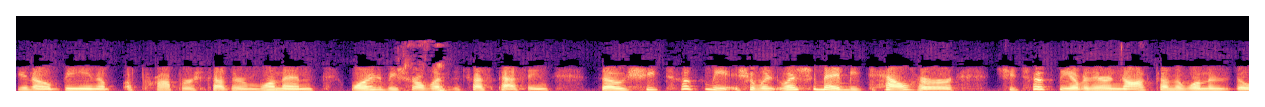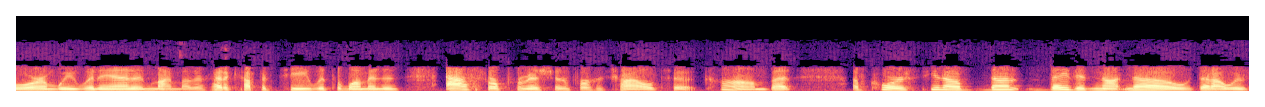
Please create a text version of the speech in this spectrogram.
you know, being a, a proper Southern woman, wanted to be sure I wasn't trespassing. So she took me. She when she made me tell her, she took me over there and knocked on the woman's door, and we went in. And my mother had a cup of tea with the woman and asked for permission for her child to come. But of course, you know, none, they did not know that I was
